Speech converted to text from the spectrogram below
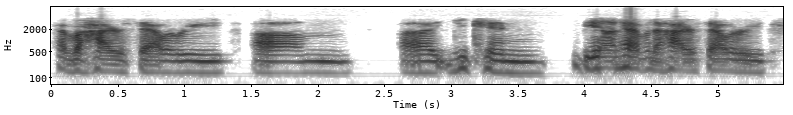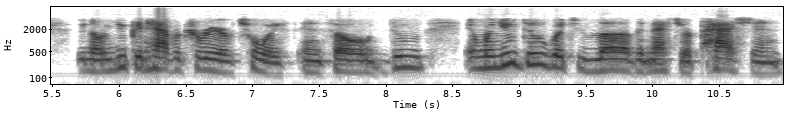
have a higher salary. Um, uh, you can, beyond having a higher salary, you know, you can have a career of choice. And so do, and when you do what you love and that's your passion,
